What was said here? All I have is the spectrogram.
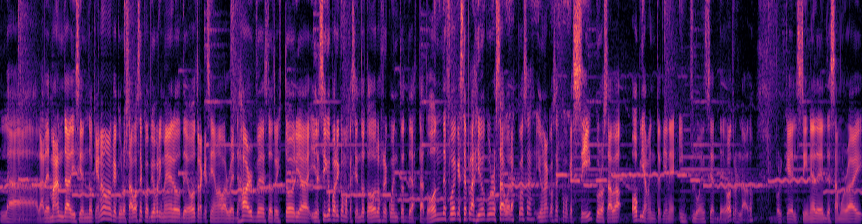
la, la demanda diciendo que no, que Kurosawa se copió primero de otra que se llamaba Red Harvest, de otra historia, y él sigue por ahí como que haciendo todos los recuentos de hasta dónde fue que se plagió Kurosawa las cosas, y una cosa es como que sí, Kurosawa obviamente tiene influencias de otros lados, porque el cine de él de Samurai,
